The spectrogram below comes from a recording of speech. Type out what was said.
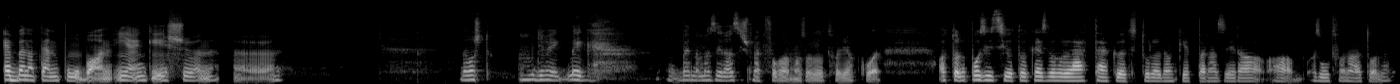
ebben a tempóban, ilyen későn. Ö... Na most ugye még, még bennem azért az is megfogalmazódott, hogy akkor attól a pozíciótól kezdve, ahol látták őt tulajdonképpen azért a, a, az útvonaltól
